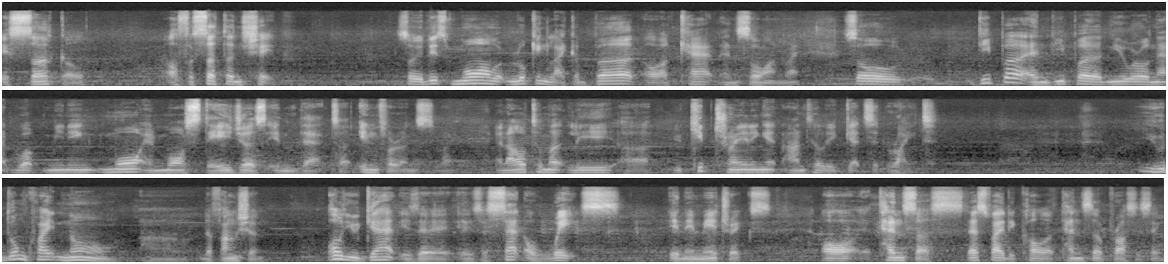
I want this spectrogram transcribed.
a circle of a certain shape. So it is more looking like a bird or a cat and so on, right? So deeper and deeper neural network, meaning more and more stages in that uh, inference, right? And ultimately, uh, you keep training it until it gets it right. You don't quite know the function. All you get is a, is a set of weights in a matrix or tensors. That's why they call it tensor processing.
